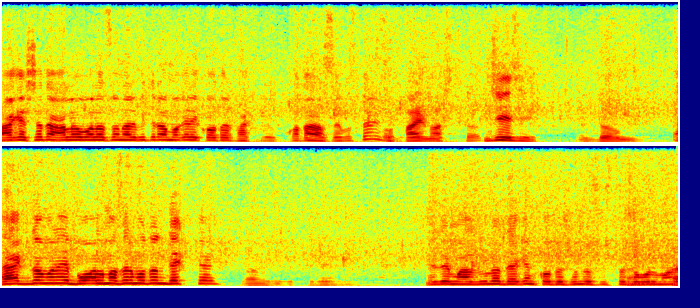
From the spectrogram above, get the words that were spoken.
তাদের সাথে আলো আলোচনার ভিতরে আমাদের এই কথা থাকবে কথা আছে বুঝতে পেরেছি জি জি। একদম। একদম মানে বোয়াল মাছের মতন দেখতে। হ্যাঁ। এই যে মাছগুলো দেখেন কত সুন্দর সুস্থ সবল মাছ।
